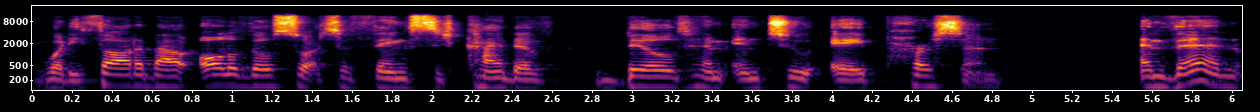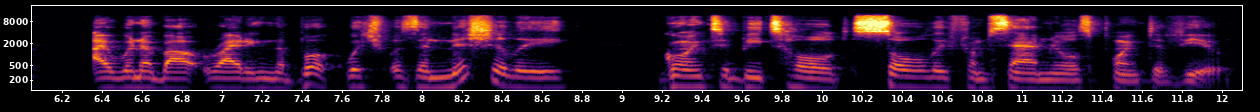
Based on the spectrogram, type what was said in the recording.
what he thought about, all of those sorts of things to kind of build him into a person. And then I went about writing the book, which was initially going to be told solely from Samuel's point of view.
